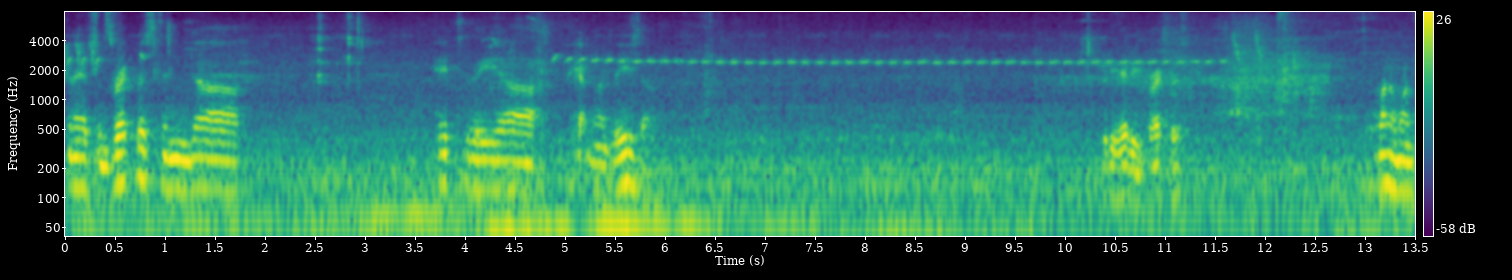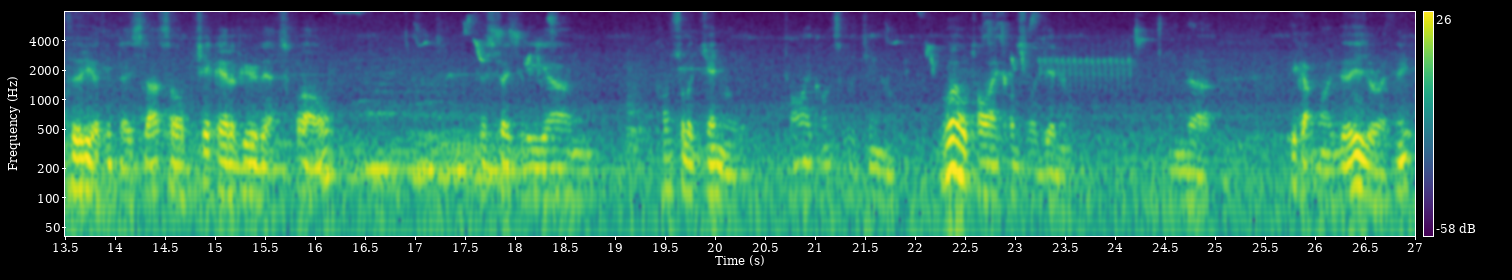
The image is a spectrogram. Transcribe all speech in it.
gonna have some breakfast and uh, head to the uh, my visa. Pretty heavy breakfast. 1 and 1.30 I think they start, so I'll check out of here about 12. Just go to the um, Consulate General, Thai Consulate General, Royal Thai Consulate General, and uh, pick up my visa I think.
